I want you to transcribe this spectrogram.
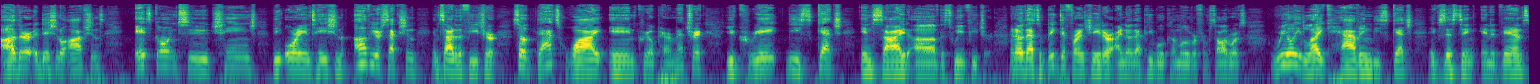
other additional options, it's going to change the orientation of your section inside of the feature. So that's why in Creo Parametric, you create the sketch inside of the sweep feature. I know that's a big differentiator. I know that people who come over from SolidWorks really like having the sketch existing in advance.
